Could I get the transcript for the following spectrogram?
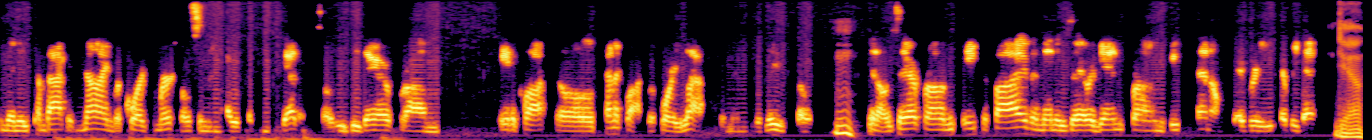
and then he'd come back at nine, record commercials, and then I would put them together. So he'd be there from eight o'clock till ten o'clock before he left, and then he would leave. So Hmm. you know, he's there from eight to five, and then he's there again from eight to ten every every day. Yeah,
